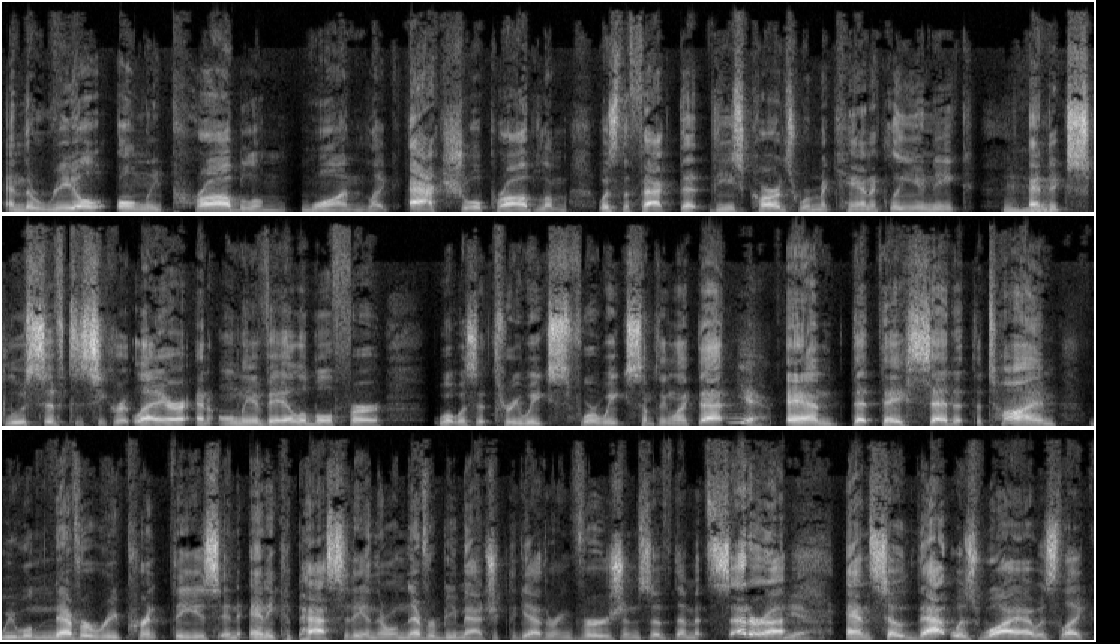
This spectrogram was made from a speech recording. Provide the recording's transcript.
and the real only problem one, like actual problem, was the fact that these cards were mechanically unique mm-hmm. and exclusive to Secret Lair and only available for, what was it, three weeks, four weeks, something like that? Yeah. And that they said at the time, we will never reprint these in any capacity and there will never be Magic the Gathering versions of them, etc. Yeah. And so that was why I was like,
